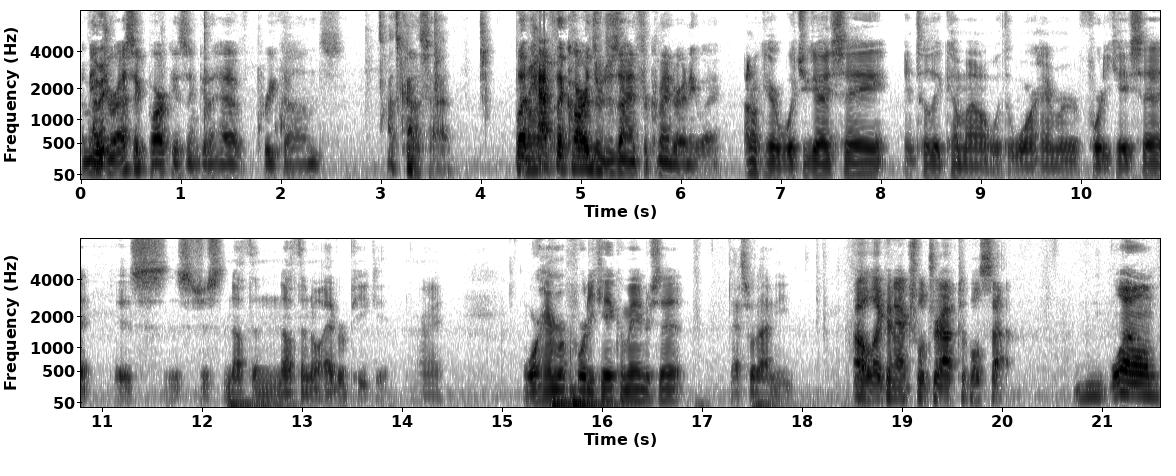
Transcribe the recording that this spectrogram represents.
I mean, I mean- Jurassic Park isn't going to have precons, that's kind of sad. but half the cards are designed for Commander anyway. I don't care what you guys say until they come out with a Warhammer 40k set. It's it's just nothing. Nothing will ever peak it. All right, Warhammer 40k commander set. That's what I need. Oh, like an actual draftable set. Well,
